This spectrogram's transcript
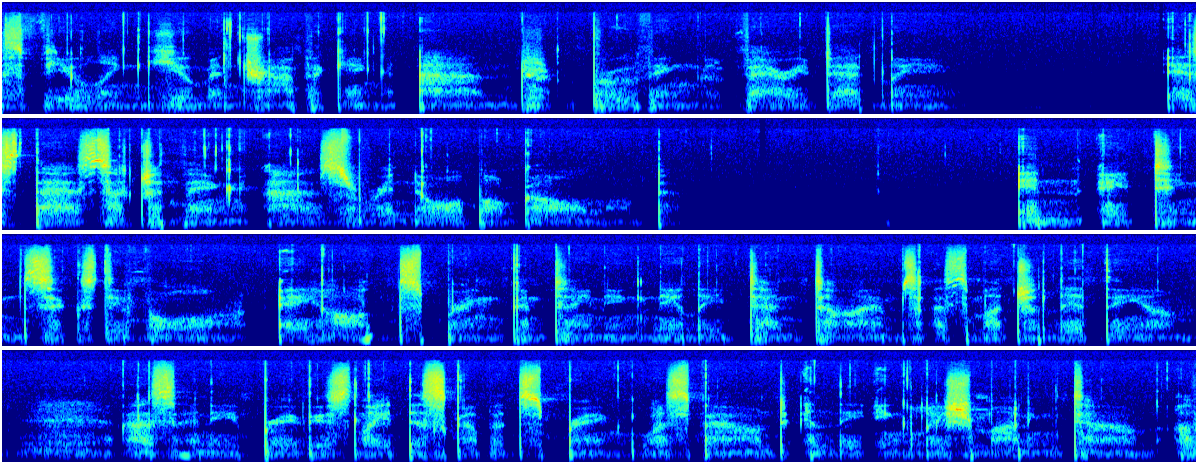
is fueling human trafficking and proving very deadly. Is there such a thing as renewable gold? In 1864, a hot spring containing nearly 10 times as much lithium as any previously discovered spring was found in the English mining town of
